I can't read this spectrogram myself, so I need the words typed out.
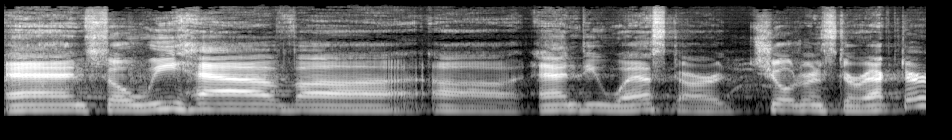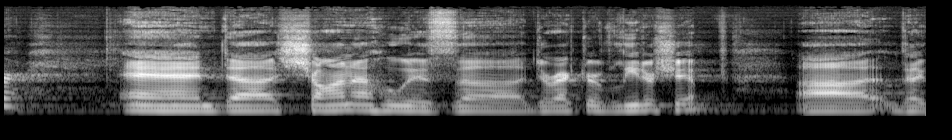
And so we have uh, uh, Andy West, our children's director, and uh, Shauna, who is uh, director of leadership. Uh, they're,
